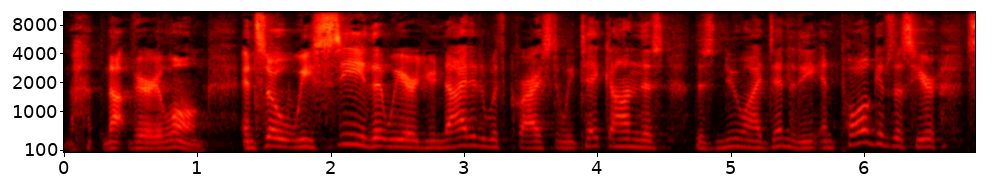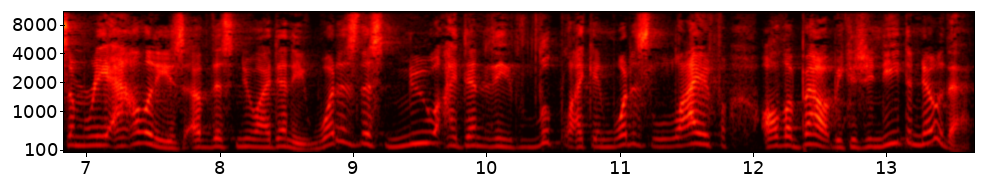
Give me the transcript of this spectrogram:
Not very long. And so we see that we are united with Christ and we take on this, this new identity. And Paul gives us here some realities of this new identity. What does this new identity look like and what is life all about? Because you need to know that.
